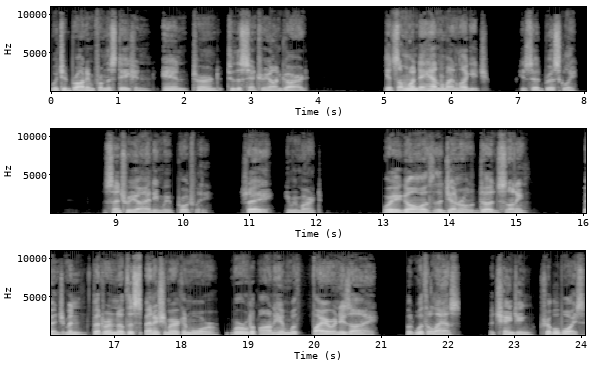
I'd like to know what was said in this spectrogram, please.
which had brought him from the station, and turned to the sentry on guard. "Get some one to handle my luggage," he said briskly. The sentry eyed him reproachfully. "Say," he remarked. "Where you goin' with the general's duds, sonny?" Benjamin, veteran of the Spanish American War, whirled upon him with fire in his eye, but with, alas, a changing, treble voice.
